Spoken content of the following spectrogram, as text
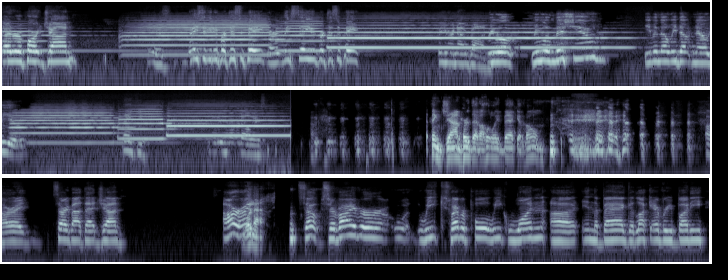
Sorry to report, John. It was nice of you to participate, or at least say you participate, but you are now gone. We will we will miss you, even though we don't know you. Thank you. You remembered I think John heard that all the way back at home. All right. Sorry about that, John. All right. We're not. so Survivor week, Survivor pool week one, uh, in the bag. Good luck, everybody.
